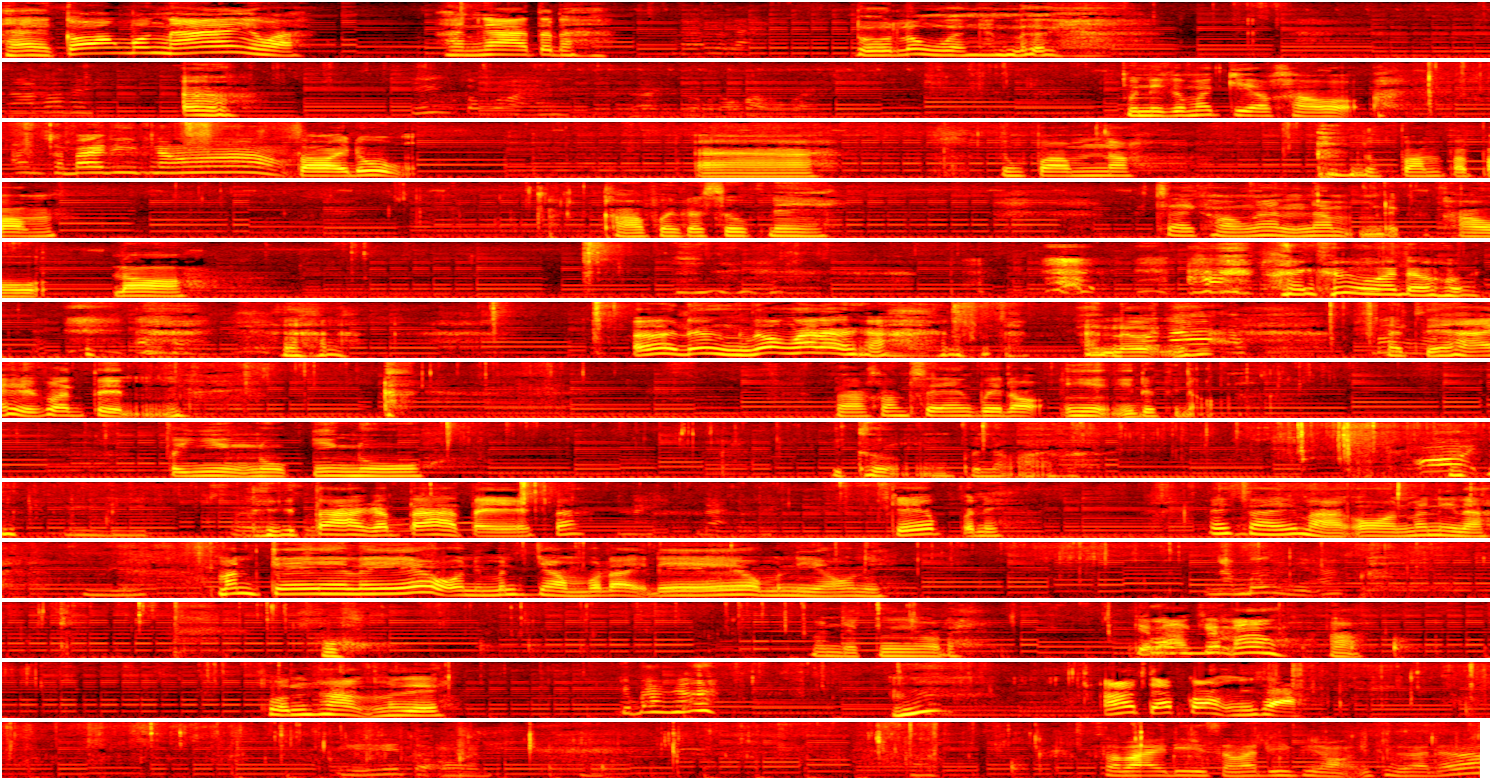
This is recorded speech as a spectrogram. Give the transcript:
ให้กล้องเบื้องหน้าอยู่ว่ะหันงาตัวน่ะ โดดลงเวงกันเลย เออนี่ตัวไหนวันนี้ก็มาเกี่ยวเขาวสบายดีพี่น้อง ซอยดุง อ่าลุงปอมเนาะลุงปอมปะปอมขาวเพิ่นกระซุกแน่ใจเขางั้นน้ำเด็กเขารอให้คือว่าโดนเออ ดึงลงมาเลยค่ะ อันเลยอาจจะหายเห็นคอนเทน ต์ว่าคำแซงไปเลาะยิงอีเด้อพี่น้องไปยิงนกยิงหนูอยู่ถึงเป็นยังไงปะโอ้ยมันดีกีตาร์กันตาแตกซะเก็บอันนี้ไม่ใช่หมากอ่อนมันนี่นะมันแก่แล้วอันนี้มันยำบ่ได้แล้วมันเหนียวนี่น้ำเบิ้งเนี่ยโอ้ มันอยากเหนียวเลยเก็บเอาเก็บเอาอะทนหันมาเลยเก็บบ้างฮะอืมเอ้าวจับกล่องนี่ค่ะนี่ตัวอ่อนสบายดีสวัสดีพี่น้องอีกเถือเด้อ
